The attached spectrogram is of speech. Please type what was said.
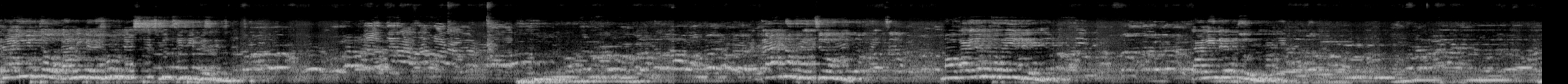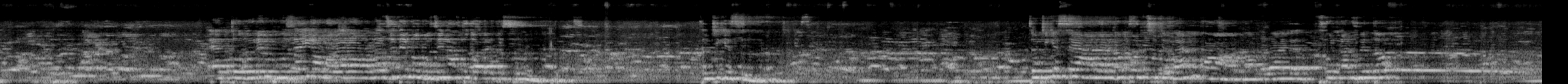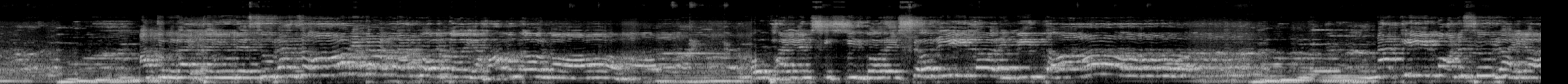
গাই তো গানি গাই হোক মেসেজ বুঝিয়ে দিবে। গাই না ভাই জম নগাইও তো হইবে গালি। দে তুই। গরে শরীর নাকি মন সুরাইয়া,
